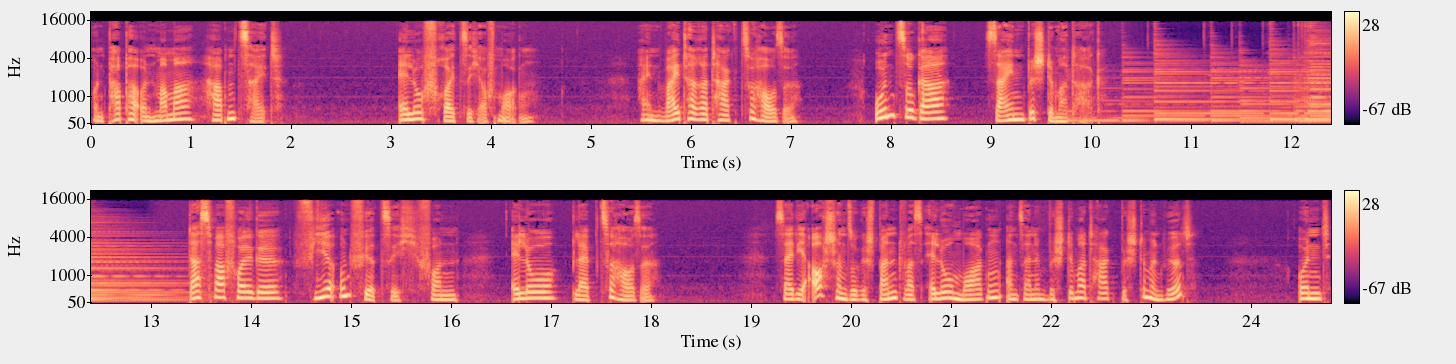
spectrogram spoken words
und Papa und Mama haben Zeit. Ello freut sich auf morgen. Ein weiterer Tag zu Hause. Und sogar sein Bestimmertag. Das war Folge 44 von Ello bleibt zu Hause. Seid ihr auch schon so gespannt, was Ello morgen an seinem Bestimmertag bestimmen wird? Und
